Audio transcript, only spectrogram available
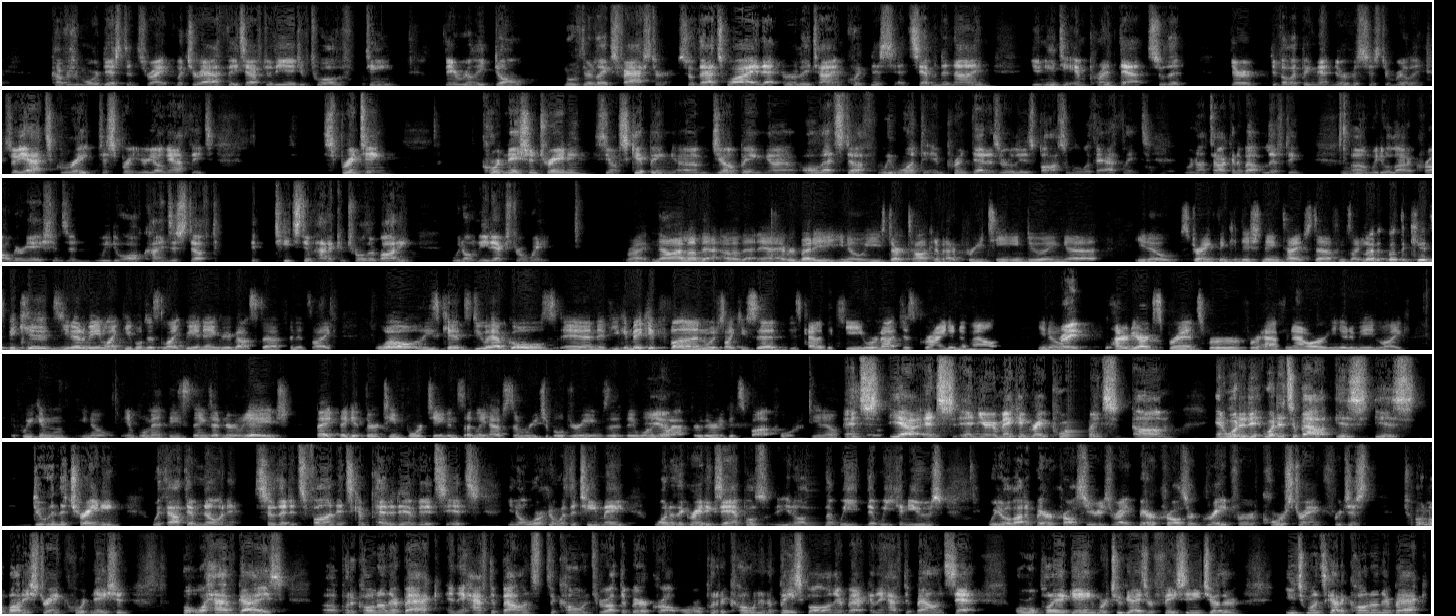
covers more distance, right? But your athletes after the age of 12 to 14, they really don't move their legs faster. So that's why that early time quickness at seven to nine, you need to imprint that so that they're developing that nervous system really. So yeah, it's great to sprint your young athletes. Sprinting, coordination training, you know, skipping, um, jumping, uh, all that stuff. We want to imprint that as early as possible with athletes. We're not talking about lifting. Mm-hmm. Um, we do a lot of crawl variations and we do all kinds of stuff to teach them how to control their body. We don't need extra weight. Right. No, I love that. I love that. Yeah, everybody, you know, you start talking about a preteen doing, uh, you know, strength and conditioning type stuff, and it's like let let the kids be kids. You know what I mean? Like people just like being angry about stuff, and it's like, well, these kids do have goals, and if you can make it fun, which, like you said, is kind of the key. We're not just grinding them out, you know, right. 100 yard sprints for for half an hour. You know what I mean? Like if we can, you know, implement these things at an early age, hey, they get 13, 14 and suddenly have some reachable dreams that they want to yeah. go after. They're in a good spot for it, you know? And so. yeah. And, and you're making great points. Um, and what it, what it's about is, is doing the training without them knowing it so that it's fun. It's competitive. It's, it's, you know, working with a teammate. One of the great examples, you know, that we, that we can use, we do a lot of bear crawl series, right? Bear crawls are great for core strength, for just total body strength, coordination, but we'll have guys uh, put a cone on their back and they have to balance the cone throughout the bear crawl. Or we'll put a cone and a baseball on their back and they have to balance that. Or we'll play a game where two guys are facing each other. Each one's got a cone on their back.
